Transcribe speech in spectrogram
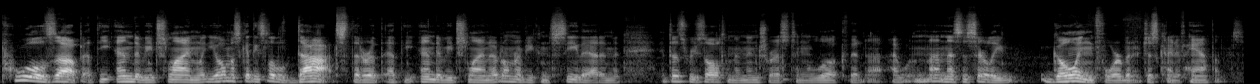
pools up at the end of each line. You almost get these little dots that are at, at, the end of each line. I don't know if you can see that, and it, it does result in an interesting look that I'm not necessarily going for, but it just kind of happens.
